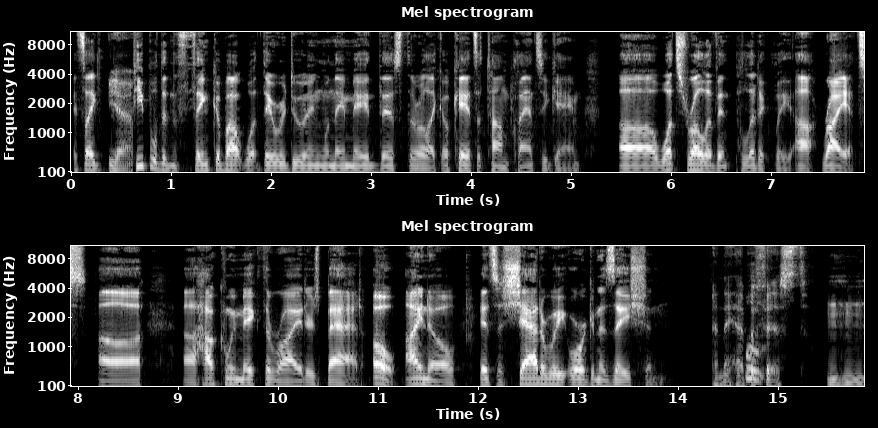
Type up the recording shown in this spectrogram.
It's like Yeah, people didn't think about what they were doing when they made this. They were like, okay, it's a Tom Clancy game. Uh, what's relevant politically? Ah, riots. Uh, uh, how can we make the rioters bad? Oh, I know. It's a shadowy organization. and they have Well- a fist. hmm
